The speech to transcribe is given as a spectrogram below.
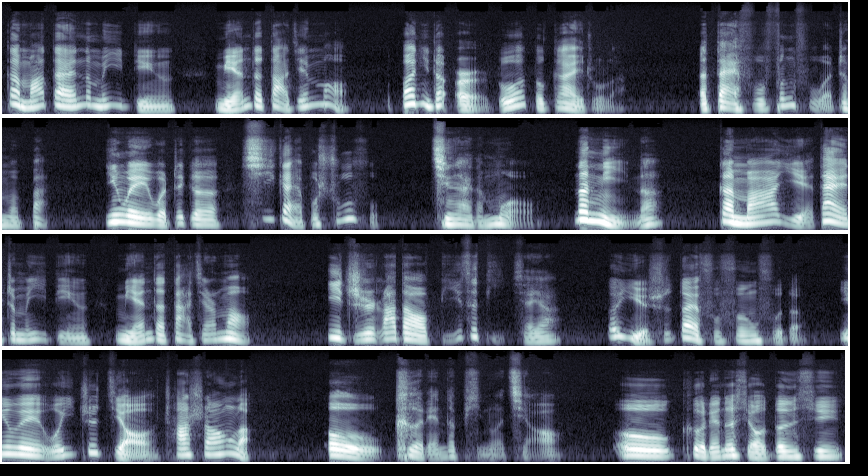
干嘛戴那么一顶棉的大尖帽，把你的耳朵都盖住了？呃，大夫吩咐我这么办，因为我这个膝盖不舒服。亲爱的木偶。那你呢？干嘛也戴这么一顶棉的大尖帽，一直拉到鼻子底下呀？呃，也是大夫吩咐的，因为我一只脚擦伤了。哦，可怜的匹诺乔！哦，可怜的小灯芯！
